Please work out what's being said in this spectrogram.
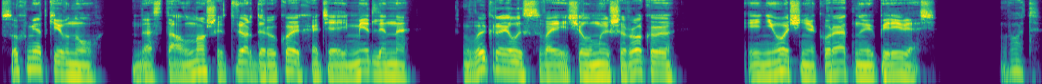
Сухмед кивнул, достал нож и твердой рукой, хотя и медленно, выкроил из своей челмы широкую и не очень аккуратную перевязь. «Вот,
